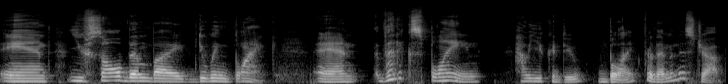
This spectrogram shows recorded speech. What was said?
and you solved them by doing blank. And then explain how you can do blank for them in this job.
